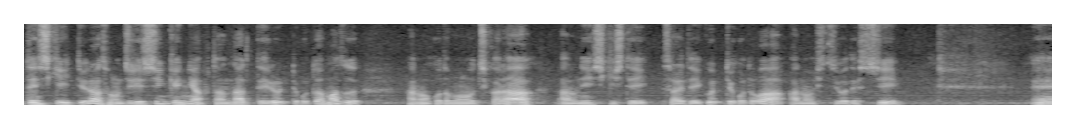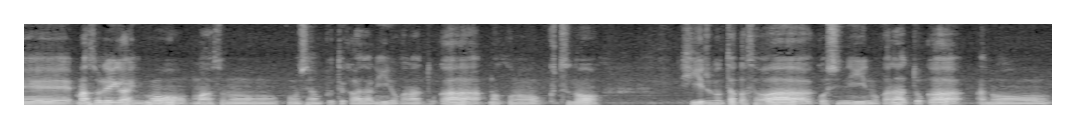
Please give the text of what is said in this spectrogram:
電子機器っていうのはその自律神経には負担になっているってことはまずあの子供のうちからあの認識してされていくっていうことはあの必要ですし、えー、まあそれ以外にも、まあ、そのこのシャンプーって体にいいのかなとか、まあ、この靴のヒールの高さは腰にいいのかなとかあの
